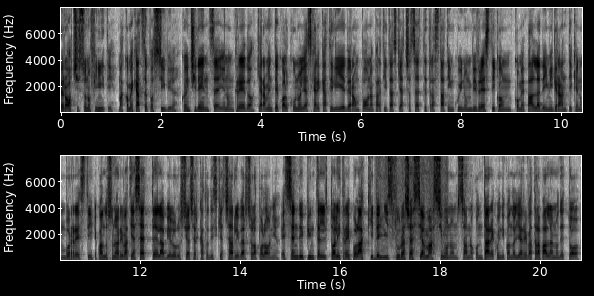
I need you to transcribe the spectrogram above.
però ci sono finiti. Ma come cazzo è possibile? Coincidenze? Io non credo. Chiaramente qualcuno li ha scaricati lì ed era un po' una partita a schiacciasette tra stati in cui non vivresti con come palla dei migranti che non vorresti. E quando sono arrivati a sette la Bielorussia ha cercato di schiacciarli verso la Polonia. Essendo i più intellettuali tra i polacchi degli sturacessi al massimo non sanno contare. Quindi quando gli è arrivata la palla hanno detto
